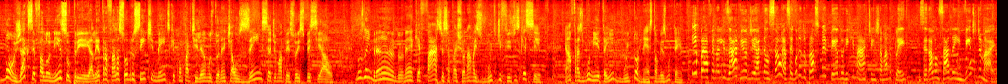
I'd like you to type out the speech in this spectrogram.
Bom, já que você falou nisso, Pri, a letra fala sobre os sentimentos que compartilhamos durante a ausência de uma pessoa especial. Nos lembrando, né, que é fácil se apaixonar, mas muito difícil de esquecer. É uma frase bonita e muito honesta ao mesmo tempo. E pra finalizar, viu, Di, a canção é a segunda do próximo EP do Rick Martin, chamado Play, que será lançado em 20 de maio.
